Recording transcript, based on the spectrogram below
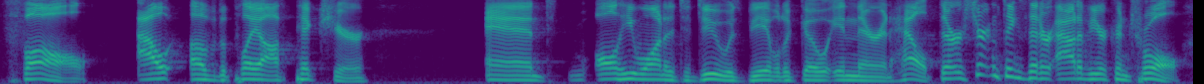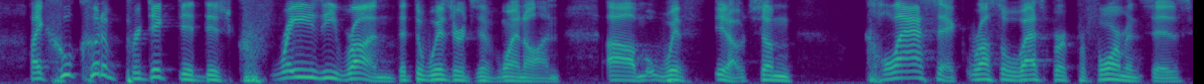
fall out of the playoff picture and all he wanted to do was be able to go in there and help. There are certain things that are out of your control. Like who could have predicted this crazy run that the Wizards have went on um, with you know some classic Russell Westbrook performances.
